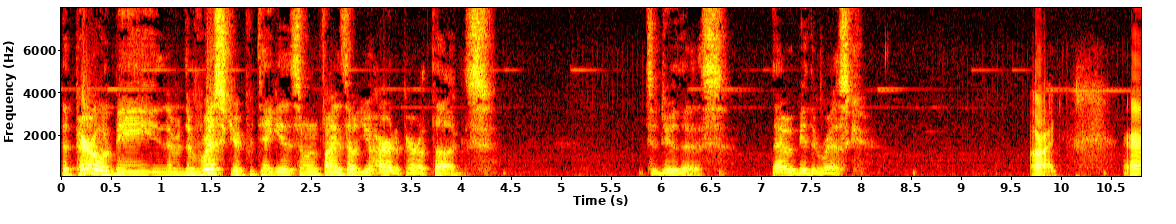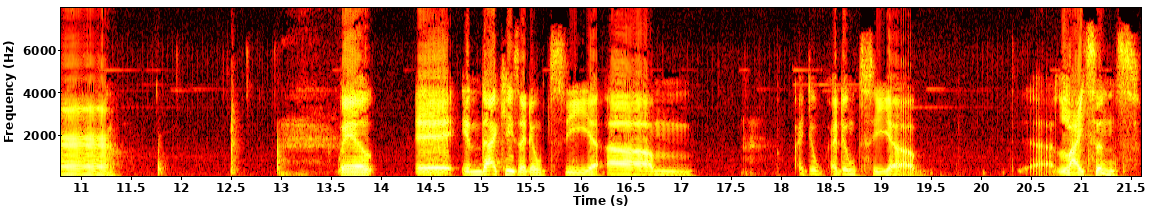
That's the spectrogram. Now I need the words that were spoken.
the peril would be the, the risk you're taking is someone finds out you hired a pair of thugs to do this. That would be the risk. All right. Uh, well, uh, in that case, I don't see. Um, I don't. I don't see a, uh license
